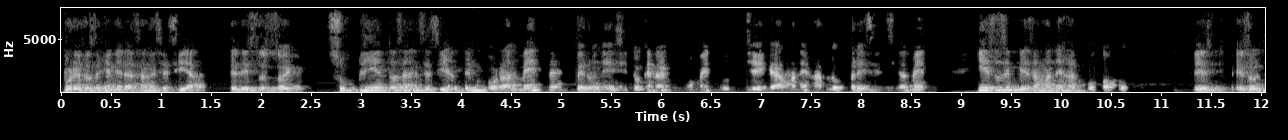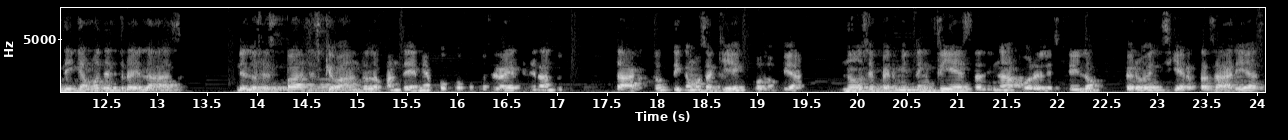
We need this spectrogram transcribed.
por eso se genera esa necesidad. De listo, estoy supliendo esa necesidad temporalmente, pero necesito que en algún momento llegue a manejarlo presencialmente. Y eso se empieza a manejar poco a poco. ¿Listo? Eso, digamos, dentro de, las, de los espacios que va dando la pandemia, poco a poco se va a ir generando un contacto. Digamos, aquí en Colombia no se permiten fiestas ni nada por el estilo, pero en ciertas áreas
